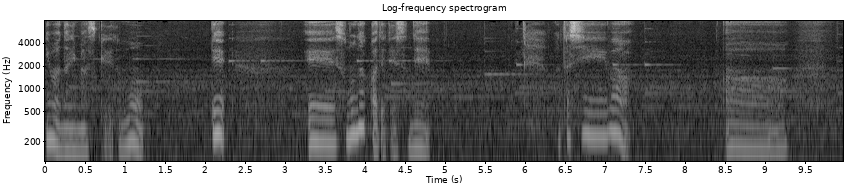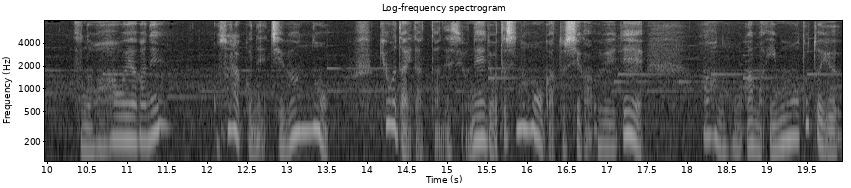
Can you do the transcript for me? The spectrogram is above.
にはなりますけれども。で、えー、その中でですね私はあその母親がねおそらくね自分の兄弟だったんですよね。で私の方が年が上で母の方がま妹という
